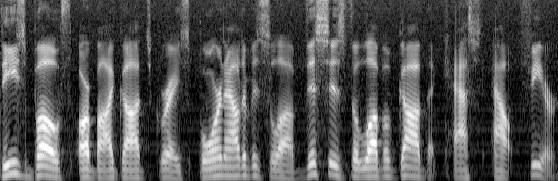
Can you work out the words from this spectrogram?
These both are by God's grace, born out of his love. This is the love of God that casts out fear.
